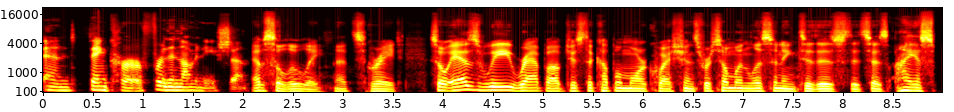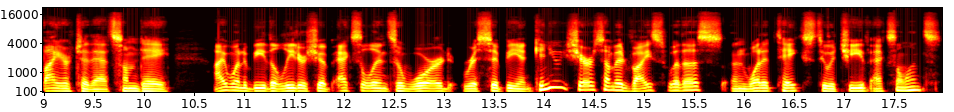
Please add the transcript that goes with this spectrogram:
and thank her for the nomination. Absolutely. That's great. So, as we wrap up, just a couple more questions for someone listening to this that says, I aspire to that someday. I want to be the Leadership Excellence Award recipient. Can you share some advice with us on what it takes to achieve excellence?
